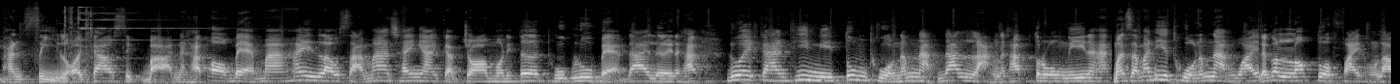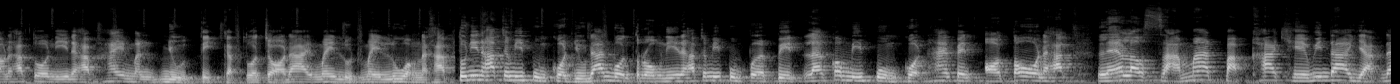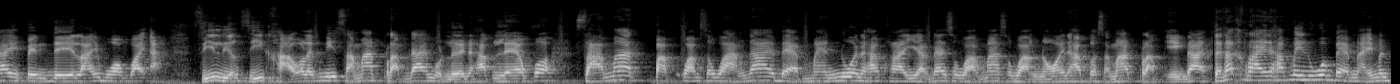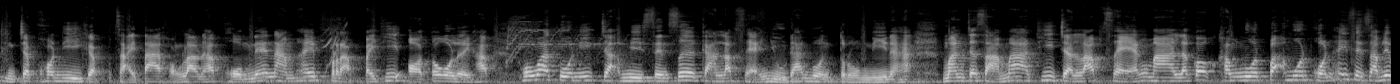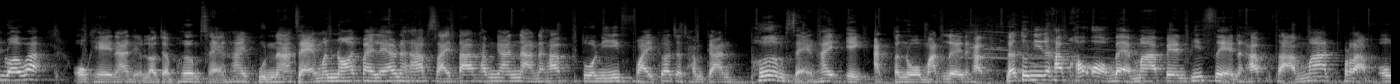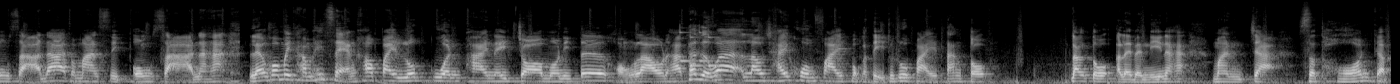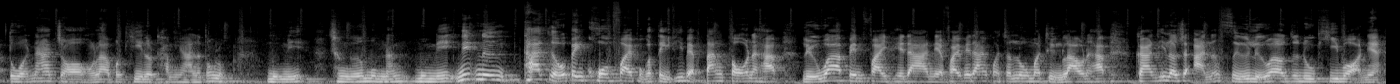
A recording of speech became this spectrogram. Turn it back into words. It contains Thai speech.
4,490 บาทนะครับออกแบบมาให้เราสามารถใช้งานกับจอมอนิเตอร์ทุกรูปแบบได้เลยนะครับด้วยการที่มีตุ้มถ่วงน้ำหนักด้านหลังนะครับตรงนี้นะฮะมันสามารถที่จะถ่วงน้ำหนักไว้ แล้วก็ล็อกตัวไฟของเรานะครับตัวนี้นะครับให้มันอยู่ติดกับตัวจอได้ไม่หลุดไม่ล่วงนะครับตัวนี้นะครับจะมีปุ่มกดอยู่ด้านบนตรงนี้นะครับจะมีปุ่มเปิดปิด แล้วก็มีปุ่มกดให้เป็นออโต้นะครับแล้วเราสามารถปรับค่าเควินได้อยากได้เป็น Daylight Warm ไว้อะสีเหลืองสีขาวอะไรพวกนี้สามารถปรับได้หมดเลยนะครับ แล้วก็สามารถปรับความสว่างได้แบบแมนนวลนะครับ ใครอยากได้สว่างมากสว่างน้อยนะครับ ก็สามารถปรับเองได้ แต่ถ้าใครนะครับไม่รู้ว่าแบบไหนมันถึงจะพอดีกับสายตาของเรานะครับ ผมแนะนำให้ปรับไปที่ออโต้เลยครับ เพราะว่าตัวนี้จะมีเซ็นเซอร์การรับแสงอยู่ด้านบนตรงนี้นะฮะ มันจะสามารถที่จะรับแสงมาแล้วก็คำนวณประมวลผลให้เสร็จสับเรียบร้อยว่าโอเคนะ เดี๋ยวเราจะเพิ่มแสงให้คุณนะ แสงมันน้อยไปแล้วนะครับ สายตาทำงานหนักนะครับ ตัวนี้ไฟก็จะทำการเพิ่มแสงให้เองอัตโนมัติเลยนะครับ และตัวนี้นะครับเขาออกแบบมาเป็นพิเศษนะครับ สามารถปรับองศาได้ประมาณ 10 องศานะฮะ แล้วก็ไม่ทำให้แสงเข้าไปรบกวนภายในจอมอนิเตอร์ของเรานะครับ ถ้าเกิดว่าเราใช้โคมไฟปกติทั่วไปตั้งโต๊ะตั้งโต๊ะอะไรแบบนี้นะฮะ มันจะสะท้อนกับตัวหน้าจอของเราบางทีเราทำงานเราต้องหลบมุมนี้ชะเง้อมุมนั้น มุมนี้นิดนึง ถ้าเกิดว่าเป็นโคมไฟปกติที่แบบตั้งโต๊ะนะครับ หรือว่าเป็นไฟเพดานเนี่ย ไฟเพดานกว่าจะลงมาถึงเรานะครับ การที่เราจะอ่านหนังสือหรือว่าเราจะดูคีย์บอร์ดเนี่ย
